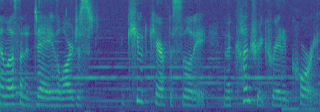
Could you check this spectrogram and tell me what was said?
in less than a day, the largest acute care facility in the country created Cori,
